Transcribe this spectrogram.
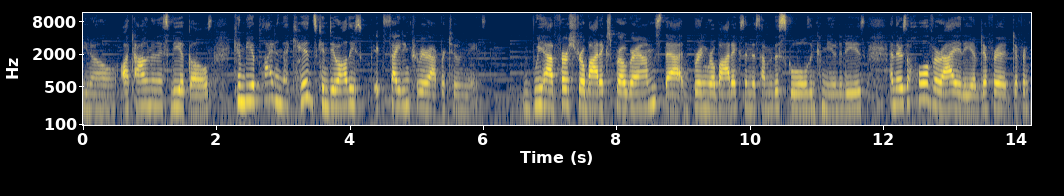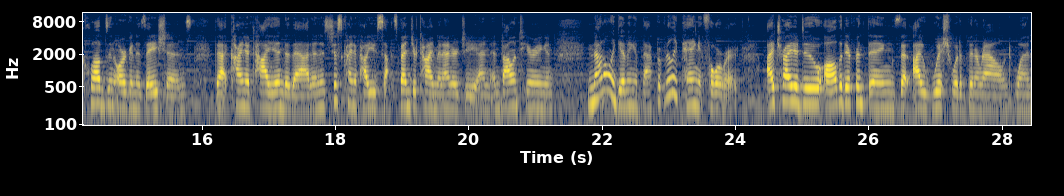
you know, autonomous vehicles can be applied and that kids can do all these exciting career opportunities. We have FIRST robotics programs that bring robotics into some of the schools and communities and there's a whole variety of different different clubs and organizations that kind of tie into that and it's just kind of how you spend your time and energy and, and volunteering and not only giving it back but really paying it forward. I try to do all the different things that I wish would have been around when,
